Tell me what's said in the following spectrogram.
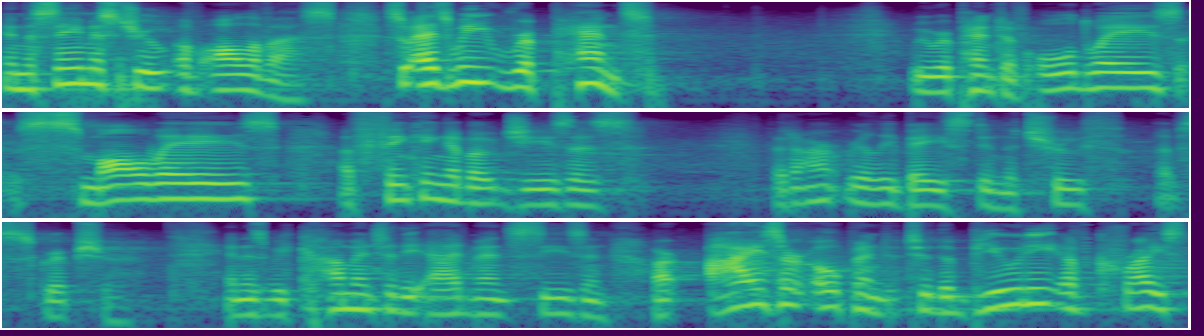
And the same is true of all of us. So as we repent, we repent of old ways, small ways of thinking about Jesus that aren't really based in the truth of Scripture. And as we come into the Advent season, our eyes are opened to the beauty of Christ,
